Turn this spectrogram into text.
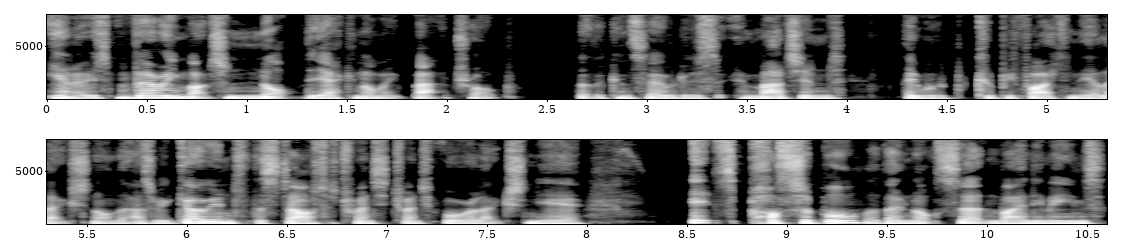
you know, it's very much not the economic backdrop that the Conservatives imagined they would, could be fighting the election on. As we go into the start of 2024 election year, it's possible, although not certain by any means,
